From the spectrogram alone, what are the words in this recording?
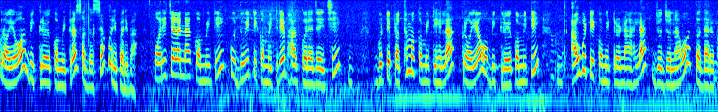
କ୍ରୟ ଓ ବିକ୍ରୟ କମିଟିର ସଦସ୍ୟ କରିପାରିବା। ପରିଚାଳନା କମିଟିକୁ ଦୁଇଟି କମିଟିରେ ଭାଗ କରାଯାଇଛି। ଗୋଟେ ପ୍ରଥମ କମିଟି ହେଲା କ୍ରୟ ଓ ବିକ୍ରୟ କମିଟି ଆଉ ଗୋଟିଏ କମିଟିର ନାଁ ହେଲା ଯୋଜନା ଓ ତଦାରଖ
